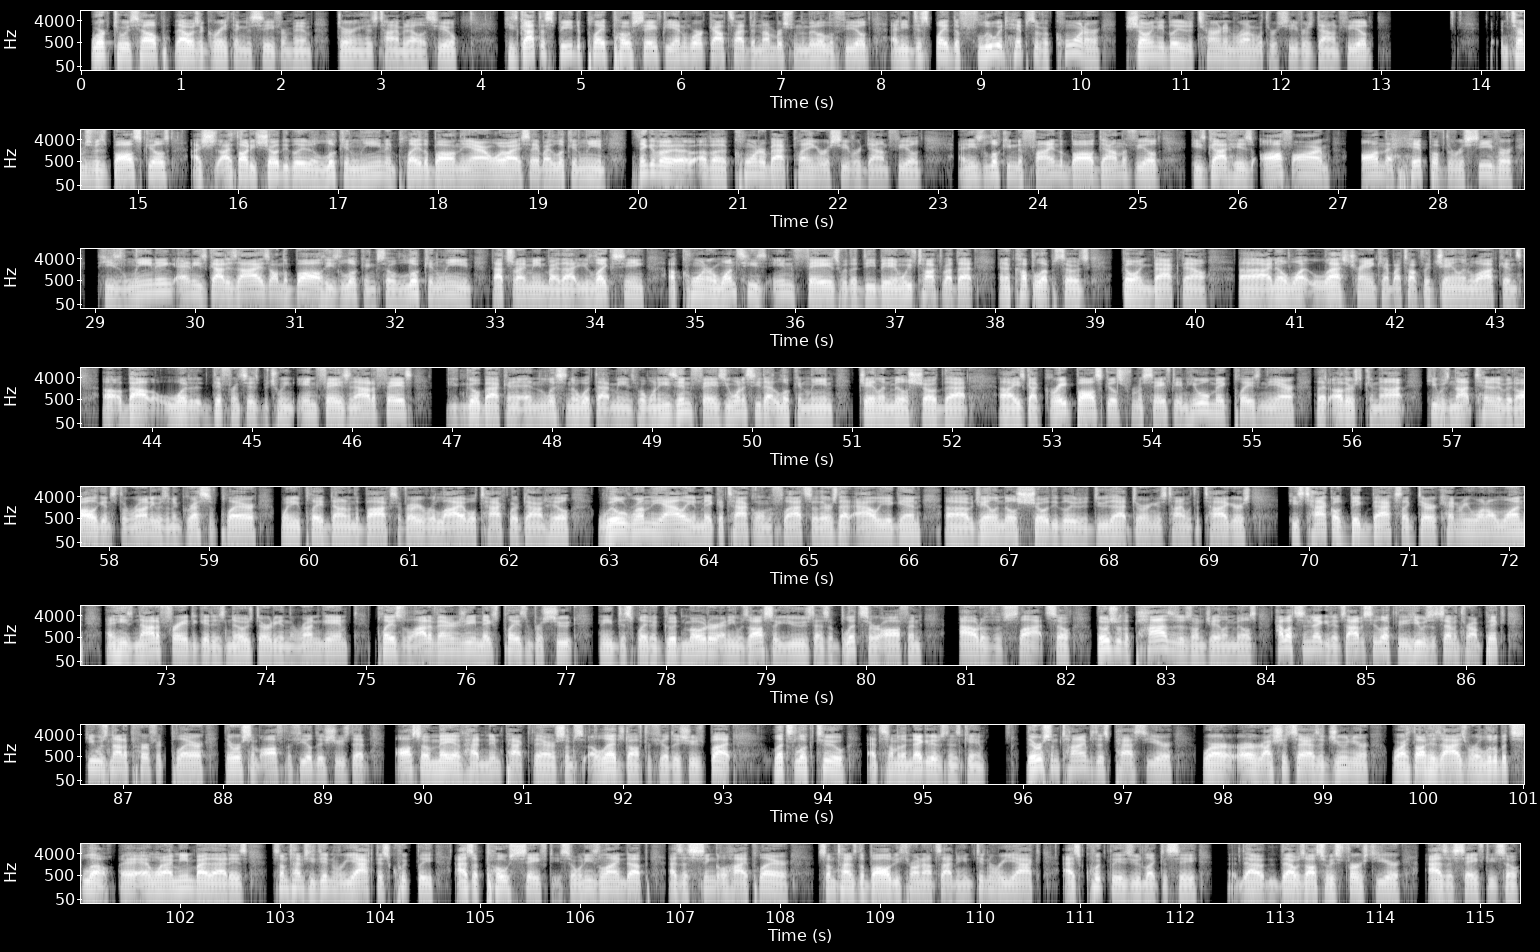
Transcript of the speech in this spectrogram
work to his help, that was a great thing to see from him during his time at LSU. He's got the speed to play post safety and work outside the numbers from the middle of the field, and he displayed the fluid hips of a corner, showing the ability to turn and run with receivers downfield. In terms of his ball skills, I, sh- I thought he showed the ability to look and lean and play the ball in the air. And what do I say by look and lean? Think of a of a cornerback playing a receiver downfield, and he's looking to find the ball down the field. He's got his off arm on the hip of the receiver. He's leaning and he's got his eyes on the ball. He's looking. So look and lean. That's what I mean by that. You like seeing a corner once he's in phase with a DB. And we've talked about that in a couple episodes going back now. Uh, I know last training camp I talked with Jaylen Watkins uh, about what the difference is between in phase and out of phase. You can go back and, and, listen to what that means. But when he's in phase, you want to see that look and lean. Jalen Mills showed that. Uh, he's got great ball skills from a safety, and he will make plays in the air that others cannot. He was not tentative at all against the run. He was an aggressive player when he played down in the box, a very reliable tackler downhill. Will run the alley and make a tackle in the flat. So there's that alley again. Uh, Jalen Mills showed the ability to do that during his time with the Tigers. He's tackled big backs like Derrick Henry one on one, and he's not afraid to get his nose dirty in the run game. Plays with a lot of energy, makes plays in pursuit, and he displayed a good motor. And he was also used as a blitzer often out of the slot. So those were the positives on Jalen Mills. How about some negatives? Obviously, look, he was a seventh round pick. He was not a perfect player. There were some off the field issues that also may have had an impact there, some alleged off the field issues. But let's look too at some of the negatives in his game. There were some times this past year where, or I should say, as a junior, where I thought his eyes were a little bit slow. And what I mean by that is sometimes he didn't react as quickly as a post safety. So when he's lined up as a single high player, sometimes the ball would be thrown outside and he didn't react as quickly as you'd like to see. That that was also his first year as a safety. So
